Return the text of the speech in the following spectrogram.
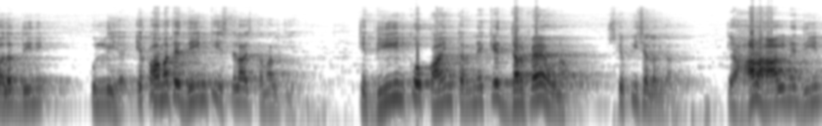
الدینی کلی ہے۔ اقامت دین کی اصطلاح استعمال کی ہے کہ دین کو قائم کرنے کے درپے ہونا، اس کے پیچھے لگ جانا، کہ ہر حال میں دین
